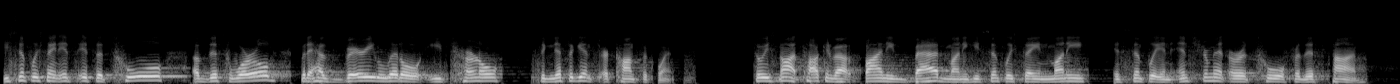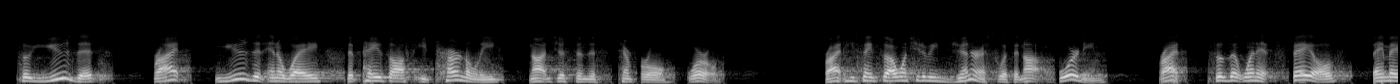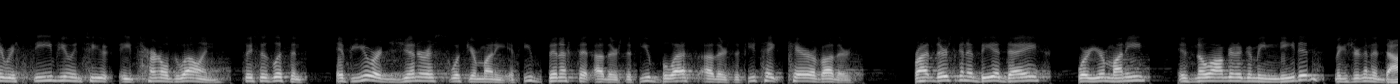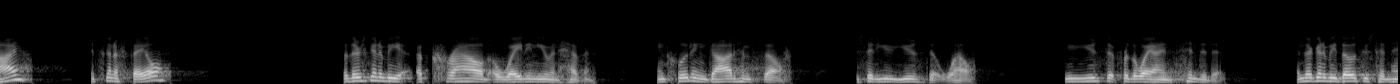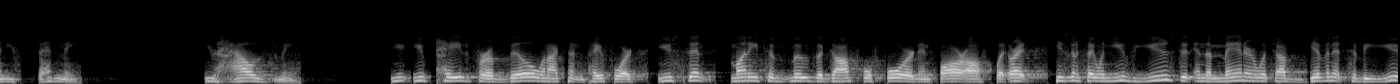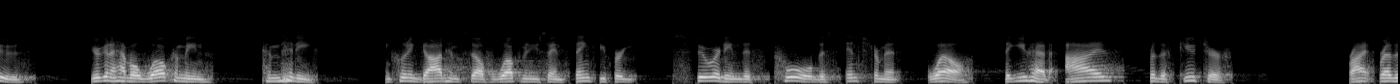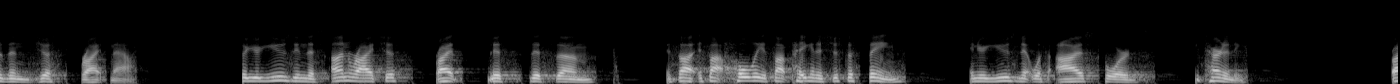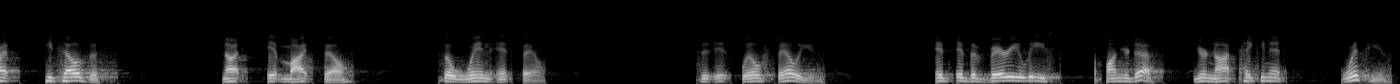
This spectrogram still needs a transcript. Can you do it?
He's simply saying it's, it's a tool of this world, but it has very little eternal significance or consequence. So he's not talking about finding bad money. He's simply saying money is simply an instrument or a tool for this time. So use it, right? Use it in a way that pays off eternally, not just in this temporal world. Right? He's saying, so I want you to be generous with it, not hoarding, right? So that when it fails, they may receive you into eternal dwellings. So he says, listen, if you are generous with your money, if you benefit others, if you bless others, if you take care of others, right, there's going to be a day where your money is no longer going to be needed because you're going to die. It's going to fail. But there's going to be a crowd awaiting you in heaven, including God Himself, who said you used it well. You used it for the way I intended it. And there are going to be those who said, Man, you fed me. You housed me. You, you paid for a bill when I couldn't pay for it. You sent money to move the gospel forward in far off places. Right? He's going to say, when you've used it in the manner in which I've given it to be used, you're going to have a welcoming committee, including God Himself, welcoming you, saying, Thank you for stewarding this tool, this instrument well. That you had eyes for the future, right? Rather than just right now. So you're using this unrighteous, right? This this um, it's not it's not holy, it's not pagan, it's just a thing, and you're using it with eyes towards eternity. Right? He tells us Not it might fail. So when it fails, it will fail you. At, at the very least, upon your death, you're not taking it with you.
